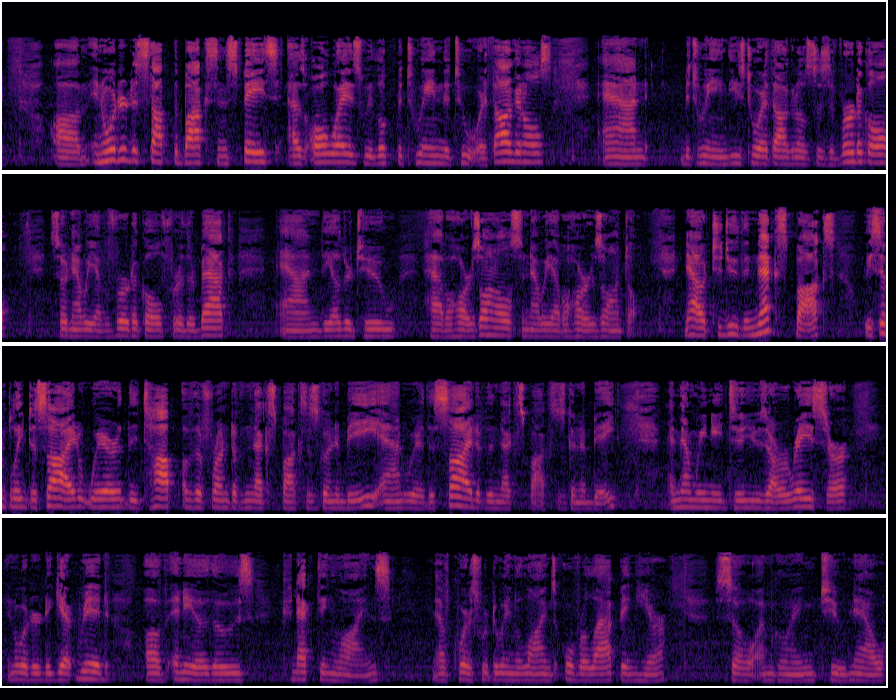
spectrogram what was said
Um, in order to stop the box in space, as always, we look between the two orthogonals, and between these two orthogonals is a vertical. So now we have a vertical further back, and the other two have a horizontal, so now we have a horizontal. Now to do the next box, we simply decide where the top of the front of the next box is going to be and where the side of the next box is going to be. And then we need to use our eraser in order to get rid of any of those connecting lines. Now, of course, we're doing the lines overlapping here. So I'm going to now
